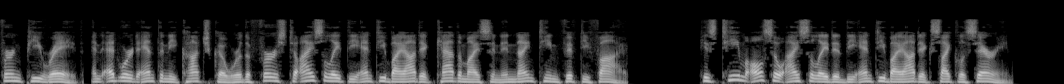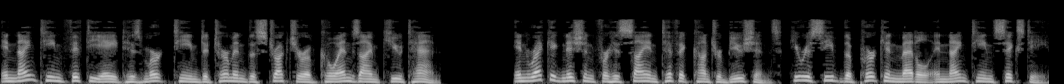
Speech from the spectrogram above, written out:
Fern P. Rathe, and Edward Anthony Kaczka were the first to isolate the antibiotic cathomycin in 1955. His team also isolated the antibiotic cycloserine. In 1958 his Merck team determined the structure of coenzyme Q10. In recognition for his scientific contributions, he received the Perkin Medal in 1960,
